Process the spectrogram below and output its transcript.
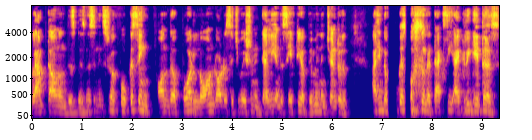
clamp down on this business. And instead of focusing on the poor law and order situation in Delhi and the safety of women in general, I think the focus was on the taxi aggregators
